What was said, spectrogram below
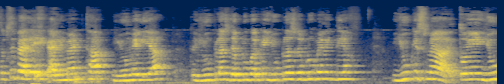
सबसे पहले एक एलिमेंट था, u में लिया तो u प्लस डब्ल्यू करके u प्लस डब्ल्यू में लिख दिया। U किसमें आए तो ये u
